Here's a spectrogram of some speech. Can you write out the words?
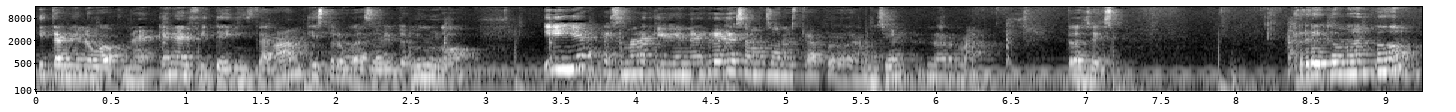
y también lo voy a poner en el feed de Instagram. Y esto lo voy a hacer el domingo. Y ya la semana que viene regresamos a nuestra programación normal. Entonces, retomando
